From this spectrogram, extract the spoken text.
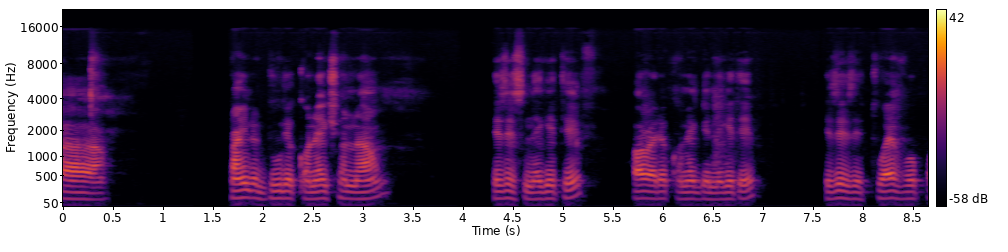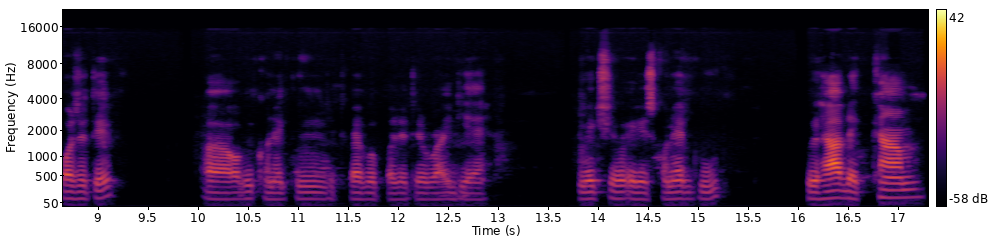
uh, trying to do the connection now. This is negative. Already connect the negative. This is a 12 volt positive. Uh, I'll be connecting the 12 volt positive right there. Make sure it is connect good. We have the CAN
